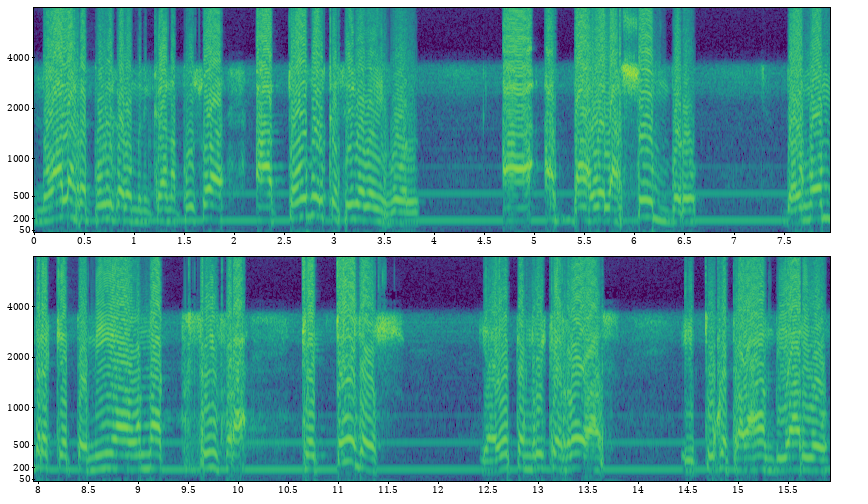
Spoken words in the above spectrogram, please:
no a la República Dominicana, puso a, a todo el que sigue béisbol a, bajo el asombro de un hombre que tenía una cifra que todos, y ahí está Enrique Rojas, y tú que trabajas en diario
